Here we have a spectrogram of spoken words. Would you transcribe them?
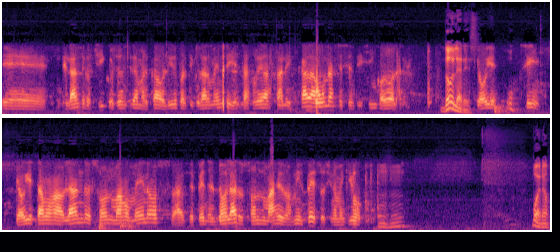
eh, delante de los chicos, yo entré a Mercado Libre particularmente y estas ruedas salen cada una 65 dólares. ¿Dólares? Que hoy, uh. Sí, que hoy estamos hablando son más o menos, ah, depende del dólar, son más de dos mil pesos, si no me equivoco. Bueno,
